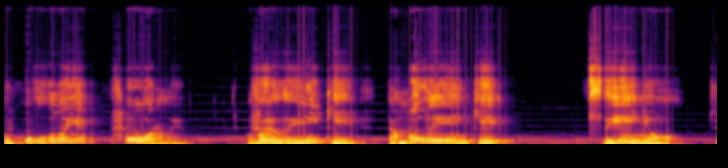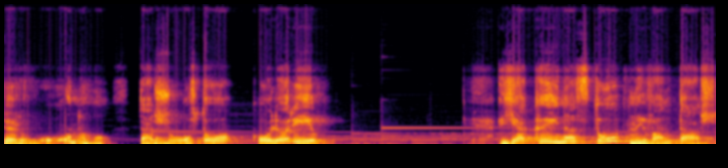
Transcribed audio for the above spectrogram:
круглої форми, великі та маленькі, синього, червоного та жовтого кольорів. Який наступний вантаж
